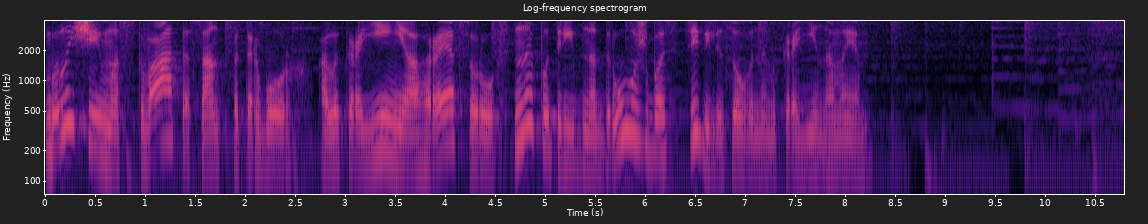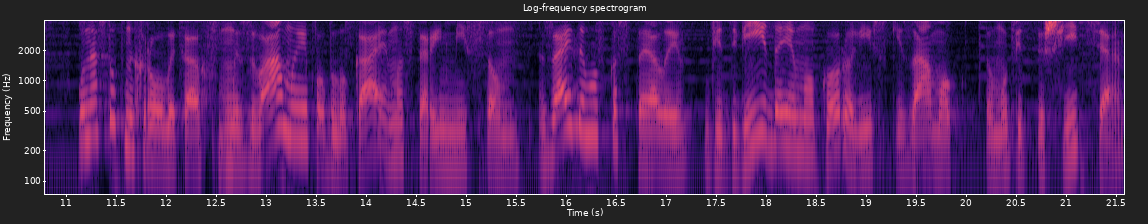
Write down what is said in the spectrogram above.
були ще й Москва та Санкт-Петербург. Але країні-агресору не потрібна дружба з цивілізованими країнами. У наступних роликах ми з вами поблукаємо старим містом, зайдемо в костели, відвідаємо королівський замок. Тому підпишіться,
